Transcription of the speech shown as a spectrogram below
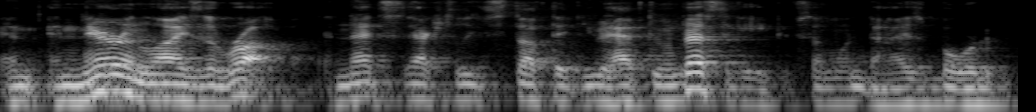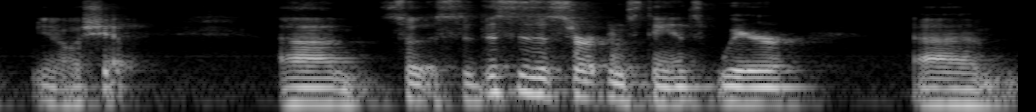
And, and therein lies the rub. And that's actually stuff that you have to investigate if someone dies aboard, you know, a ship. Um, so, so this is a circumstance where um,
